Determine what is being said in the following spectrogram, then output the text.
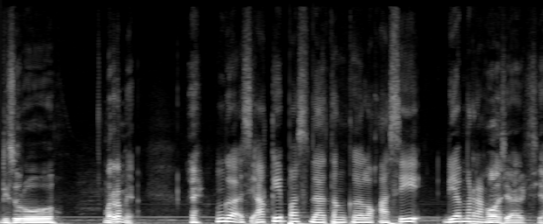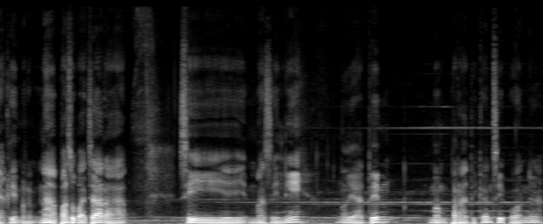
disuruh merem ya Enggak, si Aki pas datang ke lokasi dia merem. Oh si, si Aki merem. Nah pas upacara si Mas ini ngeliatin memperhatikan si pohonnya.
